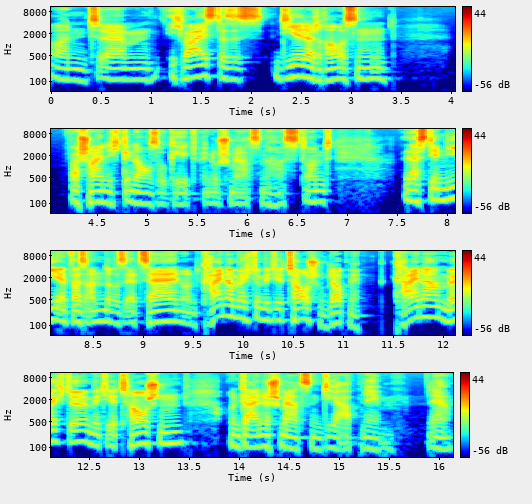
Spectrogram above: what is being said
und ähm, ich weiß, dass es dir da draußen wahrscheinlich genauso geht, wenn du Schmerzen hast. Und lass dir nie etwas anderes erzählen und keiner möchte mit dir tauschen, glaub mir. Keiner möchte mit dir tauschen und deine Schmerzen dir abnehmen. Ja,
